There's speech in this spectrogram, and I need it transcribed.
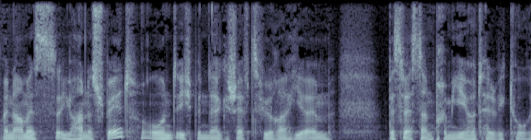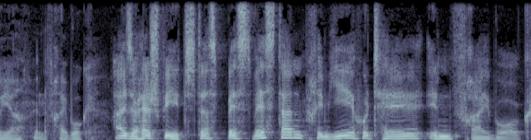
Mein Name ist Johannes Späth und ich bin der Geschäftsführer hier im Best Western Premier Hotel Victoria in Freiburg. Also Herr Späth, das Best Western Premier Hotel in Freiburg.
